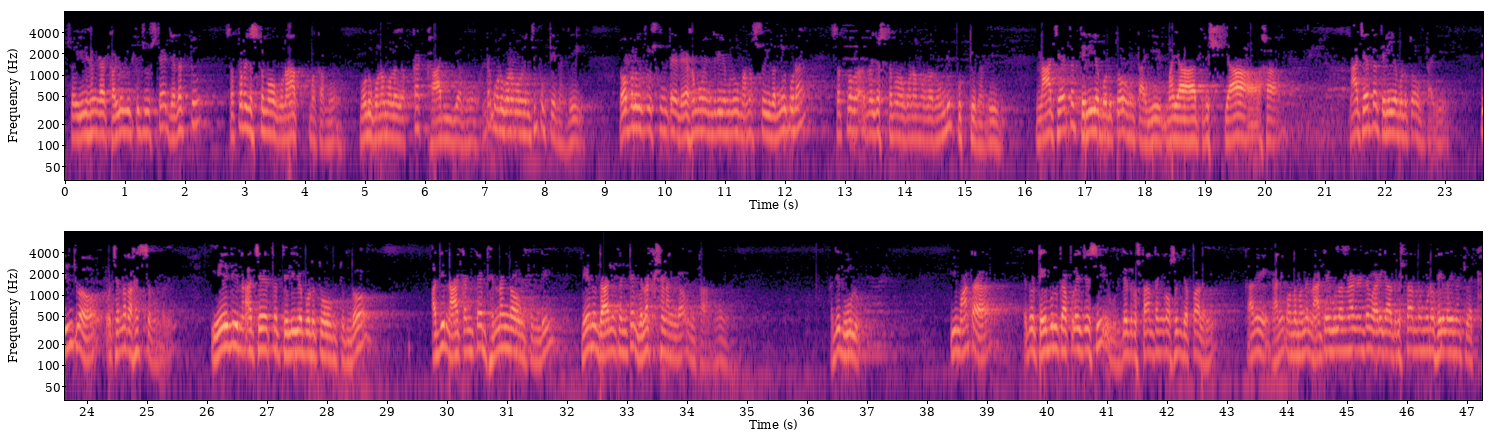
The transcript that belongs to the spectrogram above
సో ఈ విధంగా కళ్ళు విప్పి చూస్తే జగత్తు సత్వరజస్తమో గుణాత్మకము. మూడు గుణముల యొక్క కార్యము. అంటే మూడు గుణముల నుంచి పుట్టినది. లోపలికి చూసుకుంటే దేహము ఇంద్రియములు మనస్సు ఇవన్నీ కూడా సత్వ రజస్తమో గుణముల నుండి పుట్టినవి. నా చేత తెలియబడుతూ ఉంటాయి. మయా దృశ్యా నా చేత తెలియబడుతూ ఉంటాయి. దీంట్లో ఒక చిన్న రహస్యం ఉన్నది. ఏది నా చేత తెలియబడుతూ ఉంటుందో అది నాకంటే భిన్నంగా ఉంటుంది. నేను దానికంటే విలక్షణంగా ఉంటాను. అది రూలు. ఈ మాట ఏదో టేబుల్కి అప్లై చేసి ఉరికే దృష్టాంతం కోసం చెప్పాలి. కానీ కానీ కొంతమంది నా టేబుల్ అన్నాడంటే వాడికి ఆ దృష్టాంతం కూడా ఫెయిల్ అయినట్లు లెక్క.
